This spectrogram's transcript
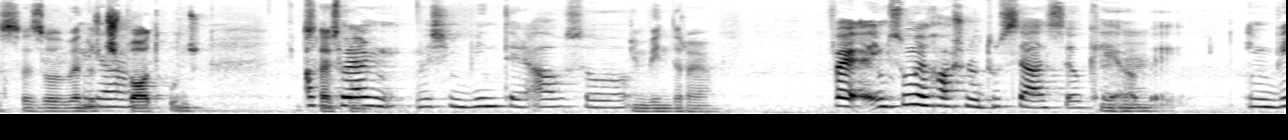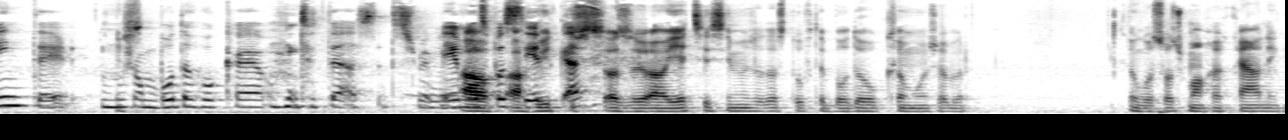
essen, also wenn du Ja. zu spät kommst. Das Aber vor allem weißt, im Winter auch so... im Winter ja. Weil Im Sommer kannst du noch draussen essen, okay, Mhm. aber im Winter musst du am Boden hocken und dort essen. Das ist mir Auch, mehrmals auch passiert, heute gell? ist, also auch jetzt ist es immer so, dass du auf den Boden hocken musst, aber ja, was sollst du machen? Keine Ahnung.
